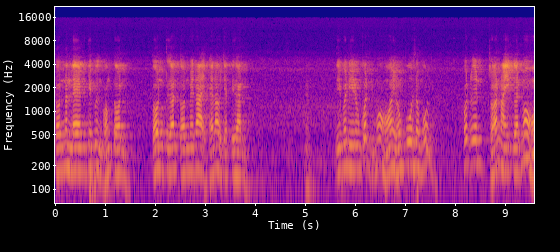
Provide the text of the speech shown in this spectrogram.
ตนนั่นแหละเป็นที่พึ่งของตน ตนเตือนตนไม่ได้ใครเล่าจะเตือนดีบดีหลวงพ่อโมโหห้หลวงปู่สมบูรณ์คนอื่นสอนไหนเกิดโมโห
